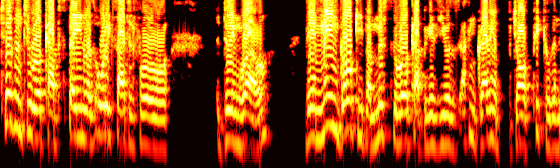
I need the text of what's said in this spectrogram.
2002 World Cup. Spain was all excited for doing well. Their main goalkeeper missed the World Cup because he was, I think, grabbing a jar of pickles and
